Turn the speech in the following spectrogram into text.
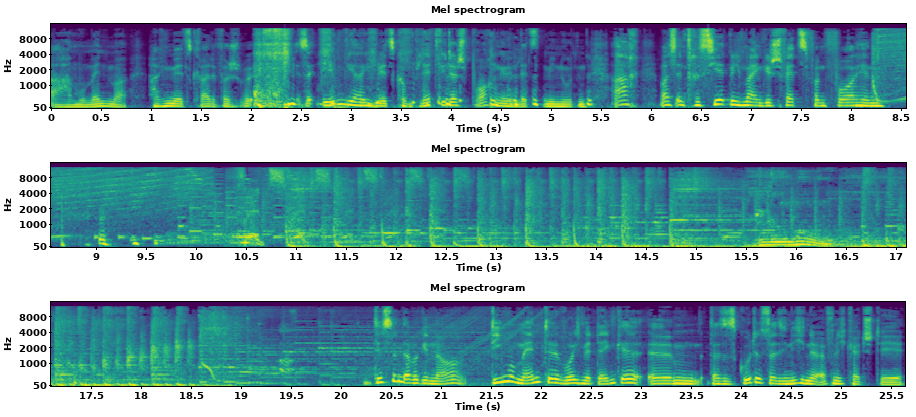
Ah, Moment mal, habe ich mir jetzt gerade verschwört. Also irgendwie habe ich mir jetzt komplett widersprochen in den letzten Minuten. Ach, was interessiert mich mein Geschwätz von vorhin? Fritz. Blue Moon. Das sind aber genau die Momente, wo ich mir denke, ähm, dass es gut ist, dass ich nicht in der Öffentlichkeit stehe.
